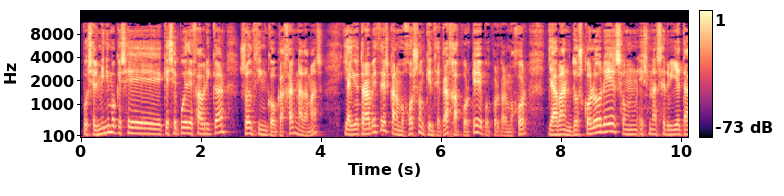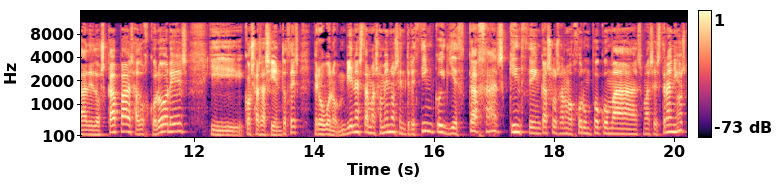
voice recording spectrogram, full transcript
pues el mínimo que se, que se puede fabricar son 5 cajas nada más. Y hay otras veces que a lo mejor son 15 cajas. ¿Por qué? Pues porque a lo mejor ya van dos colores, es una servilleta de dos capas a dos colores y cosas así. Entonces, pero bueno, viene a estar más o menos entre 5 y 10 cajas, 15 en casos a lo mejor un poco más, más extraños,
